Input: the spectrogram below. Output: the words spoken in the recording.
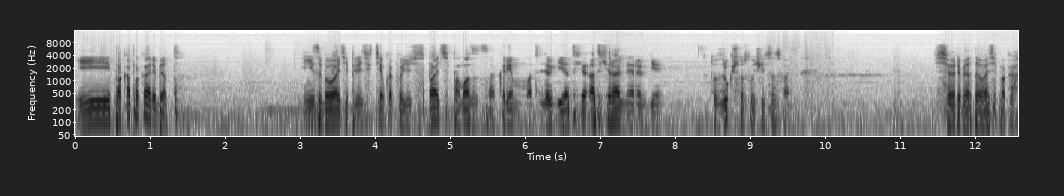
И пока-пока, ребят. И не забывайте перед тем, как вы идете спать, помазаться кремом от аллергии, от, хи- от хиральной аллергии. А То вдруг что случится с вами. Все, ребят, давайте пока.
